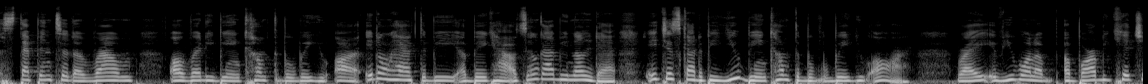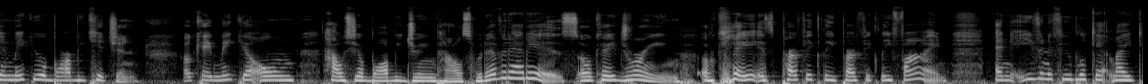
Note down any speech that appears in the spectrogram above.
step into the realm already being comfortable where you are. It don't have to be a big house. It don't gotta be none of that. It just gotta be you being comfortable where you are right? If you want a, a Barbie kitchen, make you a Barbie kitchen. Okay, make your own house your Barbie dream house, whatever that is. Okay, dream. Okay, it's perfectly, perfectly fine. And even if you look at like,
